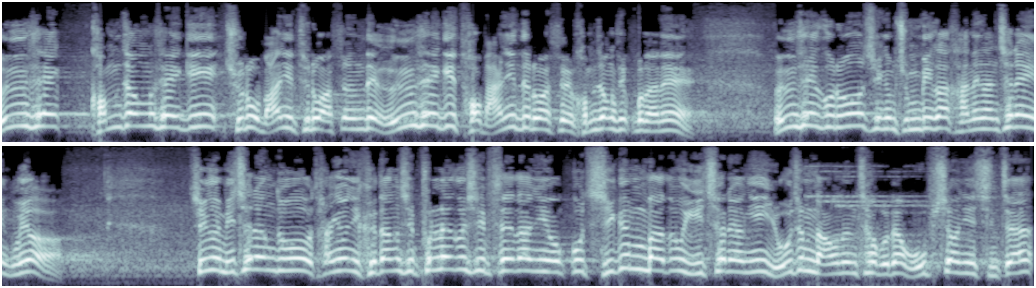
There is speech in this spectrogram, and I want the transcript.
은색, 검정색이 주로 많이 들어왔었는데 은색이 더 많이 들어왔어요 검정색보다는 은색으로 지금 준비가 가능한 차량이고요 지금 이 차량도 당연히 그 당시 플래그십 세단이었고 지금 봐도 이 차량이 요즘 나오는 차보다 옵션이 진짜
